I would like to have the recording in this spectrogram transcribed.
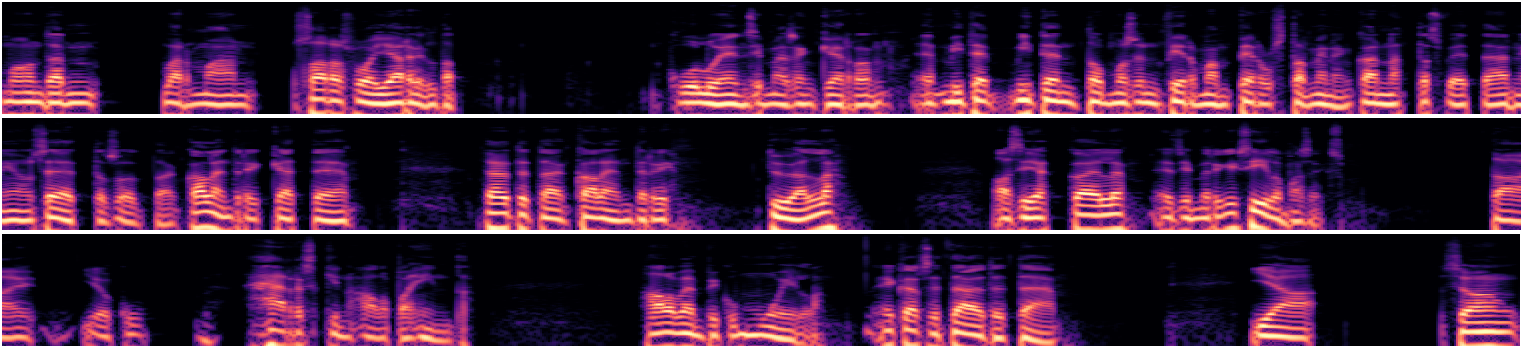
mä oon tämän varmaan Sarasvuon Jarilta kuului ensimmäisen kerran, että miten, miten tuommoisen firman perustaminen kannattaisi vetää, niin on se, että otetaan kalenteri käteen, täytetään kalenteri työllä asiakkaille esimerkiksi ilmaiseksi tai joku härskin halpa hinta, halvempi kuin muilla. Eka se täytetään ja se on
